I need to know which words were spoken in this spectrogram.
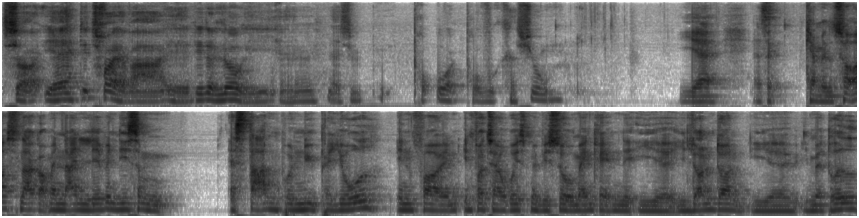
så ja, det tror jeg var øh, det, der lå i øh, altså, pro, ordet provokation. Ja, altså kan man så også snakke om, at 9-11 ligesom er starten på en ny periode inden for, inden for terrorisme. Vi så angrebene i, øh, i London, i, øh, i Madrid,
